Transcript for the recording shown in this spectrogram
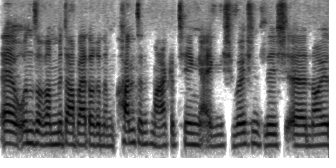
äh, unsere Mitarbeiterin im Content Marketing, eigentlich wöchentlich äh, neue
